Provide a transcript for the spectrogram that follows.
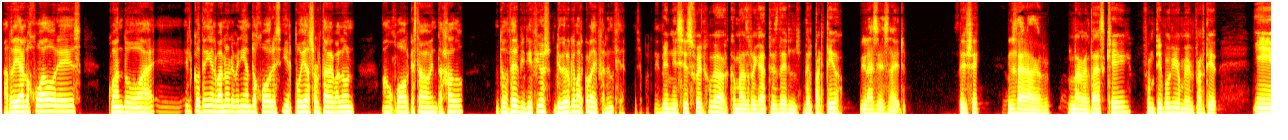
atraía a los jugadores. Cuando eh, él tenía el balón, le venían dos jugadores y él podía soltar el balón a un jugador que estaba aventajado. Entonces, Vinicius, yo creo que marcó la diferencia. Vinicius fue el jugador con más regates del, del partido. Gracias, Jairo. Sí, sí. O sea, la verdad es que fue un tipo que cambió el partido. Y,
